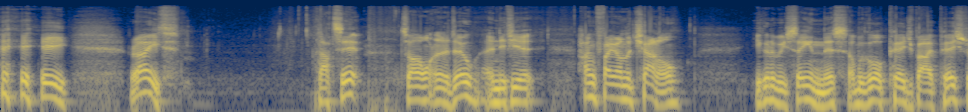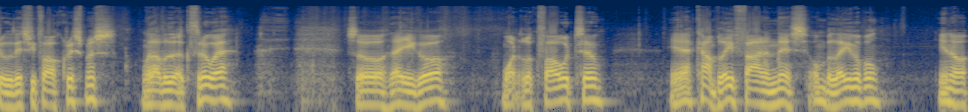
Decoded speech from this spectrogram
Right. That's it. That's all I wanted to do. And if you hang fire on the channel you're going to be seeing this. And we'll go page by page through this before Christmas. We'll have a look through it. So there you go. What to look forward to. Yeah can't believe finding this. Unbelievable. You know,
